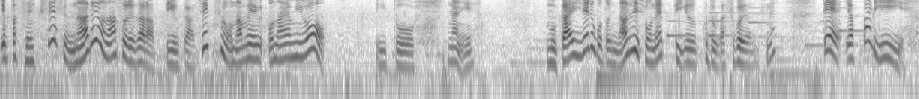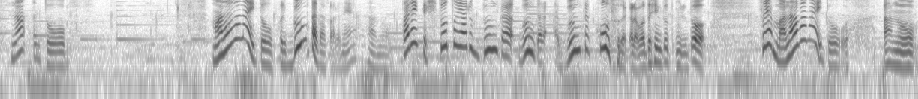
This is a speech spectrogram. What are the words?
やっぱセックスレスになるよな、それならっていうか、セックスのお悩みを、えっ、ー、と、何？迎え入れることになるでしょうねっていうことがすごいあるんですね。で、やっぱり、な、んと、学ばないと、これ文化だからね、あの、誰か人とやる文化、文化文化行動だから私にとってみると、それは学ばないと、あの、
